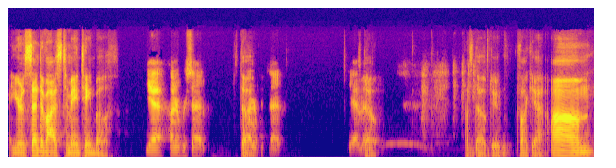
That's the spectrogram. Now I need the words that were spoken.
and you're incentivized to maintain both yeah 100% 100% yeah man dope. that's dope dude fuck yeah um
